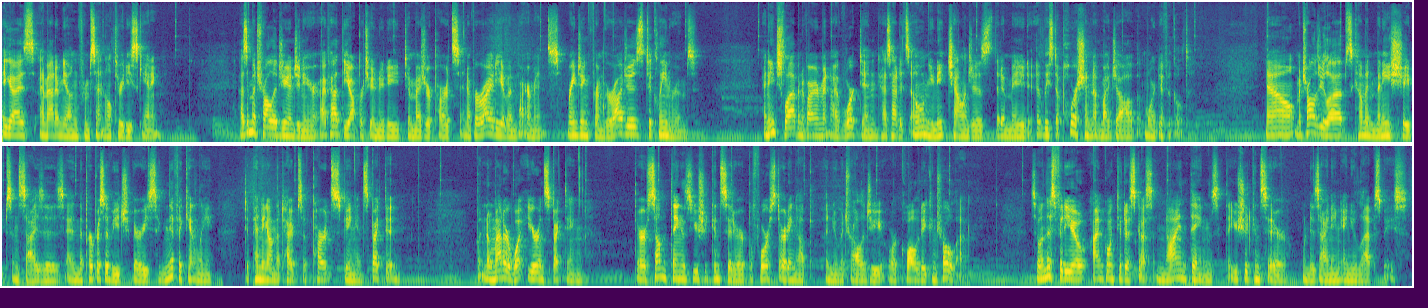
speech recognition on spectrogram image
Hey guys, I'm Adam Young from Sentinel 3D Scanning. As a metrology engineer, I've had the opportunity to measure parts in a variety of environments, ranging from garages to clean rooms. And each lab environment I've worked in has had its own unique challenges that have made at least a portion of my job more difficult. Now, metrology labs come in many shapes and sizes, and the purpose of each varies significantly depending on the types of parts being inspected, but no matter what you're inspecting, there are some things you should consider before starting up a new metrology or quality control lab. So in this video, I'm going to discuss nine things that you should consider when designing a new lab space.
